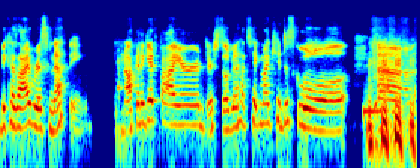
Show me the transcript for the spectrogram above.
because I risk nothing. I'm not going to get fired. They're still going to have to take my kid to school. Um,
